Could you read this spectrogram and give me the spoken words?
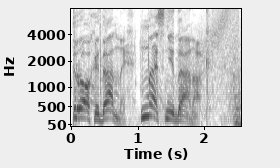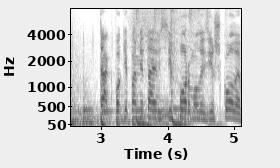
Трохи даних на сніданок. Так, поки пам'ятаю всі формули зі школи,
